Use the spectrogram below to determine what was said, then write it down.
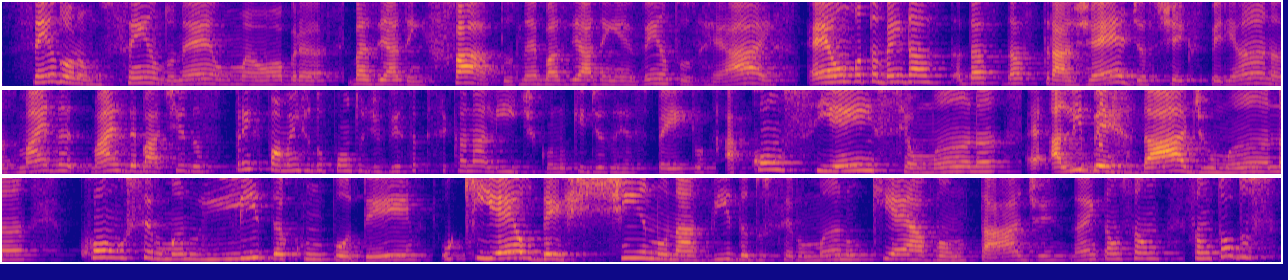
sendo ou não sendo, né, uma obra baseada em fatos, né, baseada em eventos reais, é uma também das, das, das tragédias shakespearianas mais, mais debatidas, principalmente do ponto de vista psicanalítico, no que diz respeito à consciência humana, à liberdade humana, como o ser humano lida com o poder, o que é o destino na vida do ser humano, o que é a vontade, né? Então são, são todos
